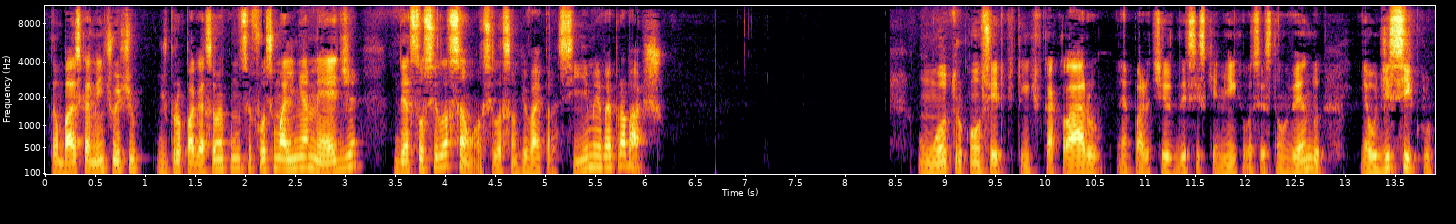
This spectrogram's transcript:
Então, basicamente, o eixo de propagação é como se fosse uma linha média dessa oscilação, a oscilação que vai para cima e vai para baixo. Um outro conceito que tem que ficar claro né, a partir desse esqueminha que vocês estão vendo é o de ciclo.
